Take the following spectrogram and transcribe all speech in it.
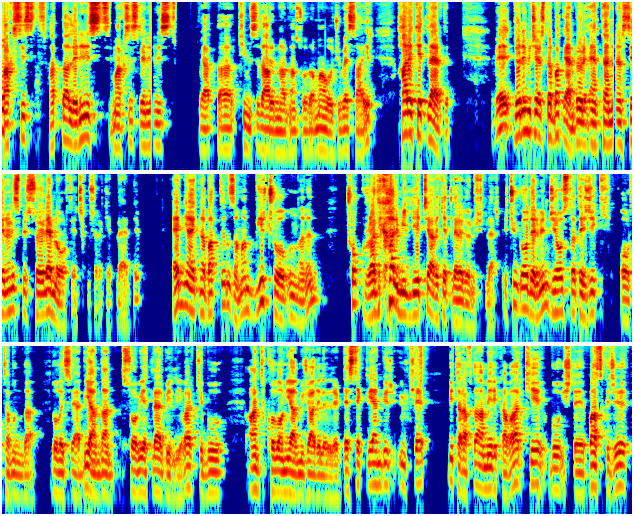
Marksist hatta Leninist, Marksist Leninist ve hatta kimisi de ayrımlardan sonra Mao'cu vesaire hareketlerdi. Ve dönem içerisinde bak yani böyle internasyonalist bir söylemle ortaya çıkmış hareketlerdi. En nihayetine baktığınız zaman birçoğu bunların çok radikal milliyetçi hareketlere dönüştüler. E çünkü o dönemin jeostratejik ortamında dolayısıyla bir yandan Sovyetler Birliği var ki bu antikolonyal mücadeleleri destekleyen bir ülke. Bir tarafta Amerika var ki bu işte baskıcı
